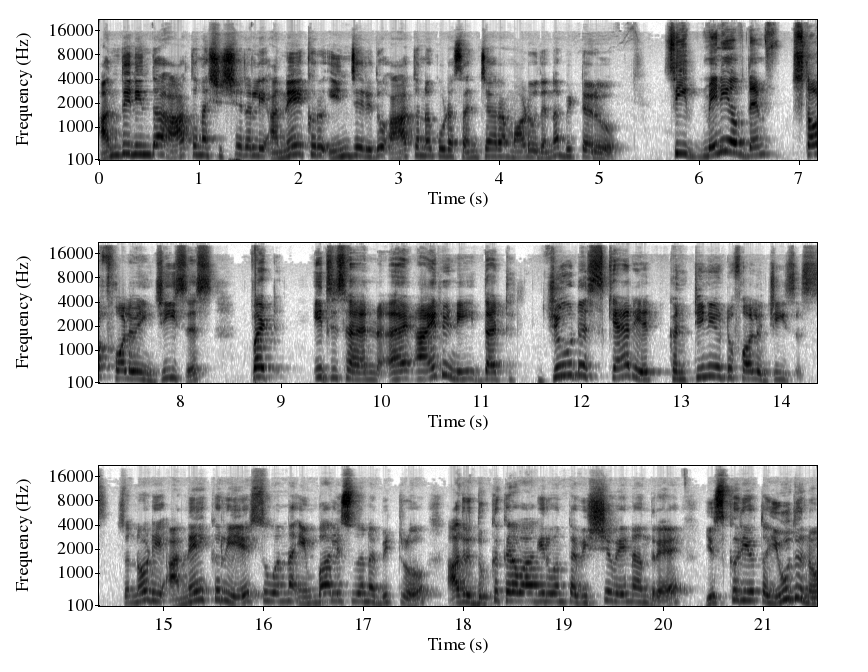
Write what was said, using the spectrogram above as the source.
ಅಂದಿನಿಂದ ಆತನ ಶಿಷ್ಯರಲ್ಲಿ ಅನೇಕರು ಹಿಂಜರಿದು ಆತನ ಕೂಡ ಸಂಚಾರ ಮಾಡುವುದನ್ನ ಬಿಟ್ಟರು See, many of them stopped following Jesus, but it is an irony that Judas Iscariot continued to follow Jesus. So ನೋಡಿ ಅನೇಕರು ಯೇಸುವನ್ನ ಹಿಂಬಾಲಿಸುವುದನ್ನು ಬಿಟ್ಟರು ಆದರೆ ದುಃಖಕರವಾಗಿರುವಂಥ ವಿಷಯವೇನಂದ್ರೆ ಇಸ್ಕರಿಯೋತ ಯೂದನು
